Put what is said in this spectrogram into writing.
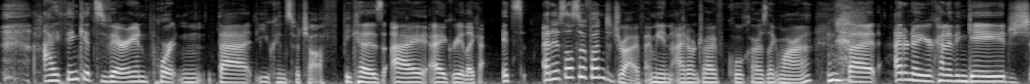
I think it's very important that you can switch off because I, I agree. Like it's and it's also fun to drive. I mean, I don't drive cool cars like Mara, but I don't know. You're kind of engaged,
